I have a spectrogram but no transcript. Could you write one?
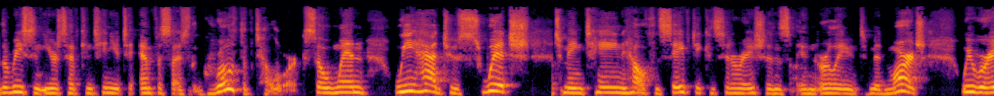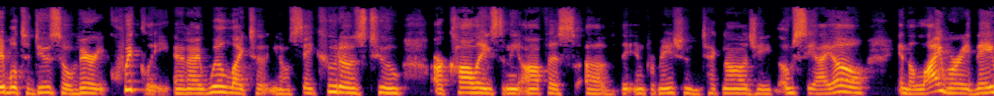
the recent years have continued to emphasize the growth of telework. So when we had to switch to maintain health and safety considerations in early to mid March, we were able to do so very quickly. And I will like to, you know, say kudos to our colleagues in the Office of the Information Technology, OCIO, in the library. They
